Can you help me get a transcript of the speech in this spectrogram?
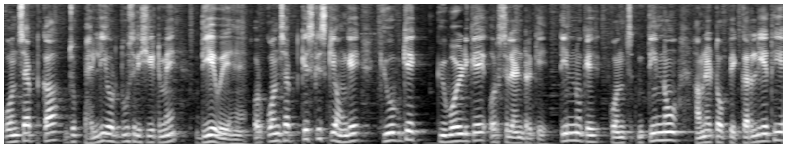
कॉन्सेप्ट का, जो पहली और दूसरी शीट में दिए हुए हैं। और कॉन्सेप्ट किस किस के होंगे? क्यूब के क्यूबॉइड के और सिलेंडर के। तीनों के तीनों हमने टॉपिक कर लिए थे,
